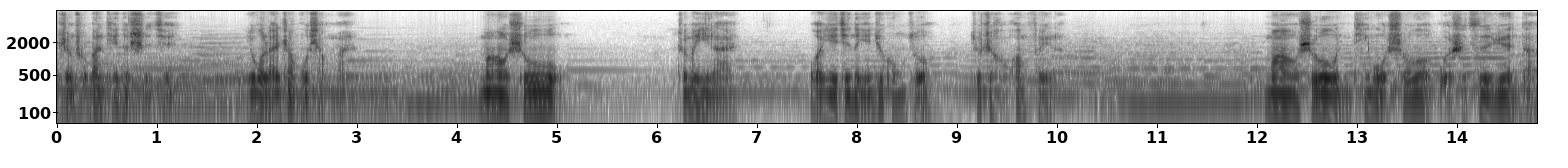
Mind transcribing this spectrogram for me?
省出半天的时间，由我来照顾小麦。茂叔，这么一来，我夜间的研究工作就只好荒废了。茂叔，你听我说，我是自愿的。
